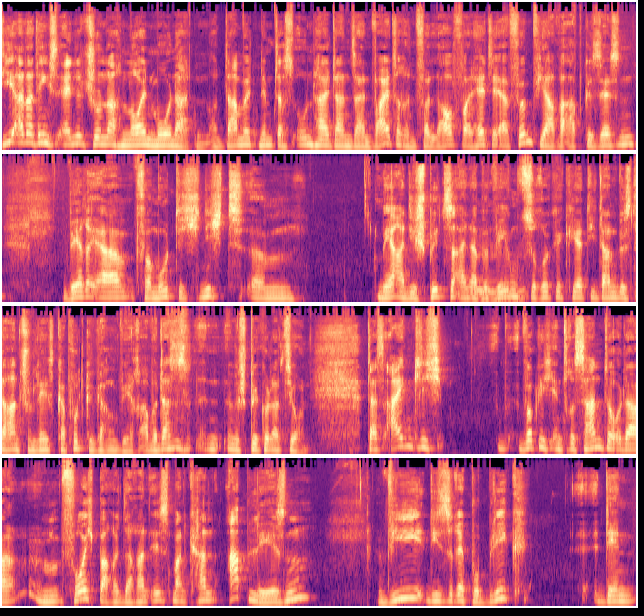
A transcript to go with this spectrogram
Die allerdings endet schon nach neun Monaten und damit nimmt das Unheil dann seinen weiteren Verlauf, weil hätte er fünf Jahre abgesessen, wäre er vermutlich nicht ähm, mehr an die Spitze einer Mhm. Bewegung zurückgekehrt, die dann bis dahin schon längst kaputt gegangen wäre. Aber das ist eine Spekulation. Das eigentlich wirklich Interessante oder ähm, Furchtbare daran ist, man kann ablesen, wie diese Republik äh, den,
